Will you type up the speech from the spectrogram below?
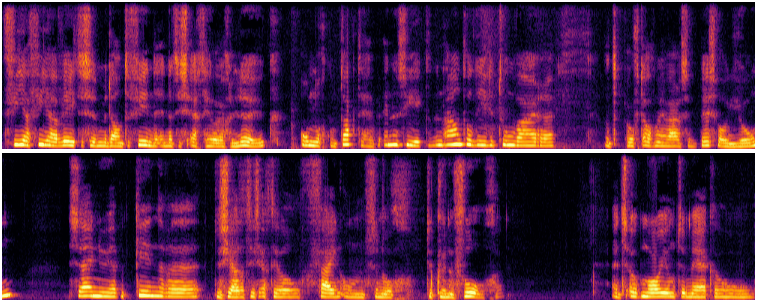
via via weten ze me dan te vinden. En dat is echt heel erg leuk om nog contact te hebben. En dan zie ik dat een aantal die er toen waren, want over het algemeen waren ze best wel jong, zijn nu, hebben kinderen. Dus ja, dat is echt heel fijn om ze nog te kunnen volgen. En het is ook mooi om te merken hoe,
